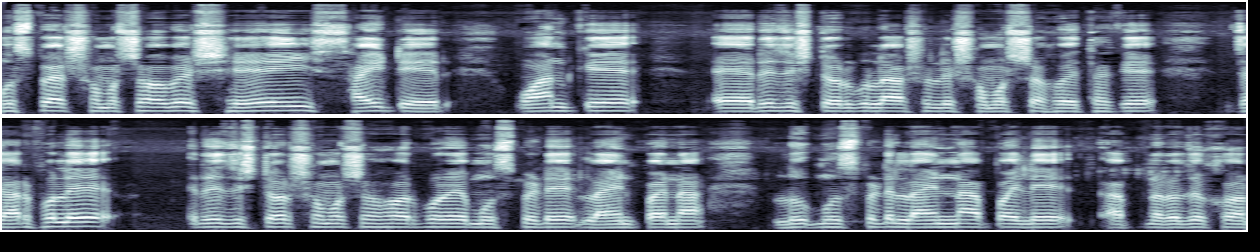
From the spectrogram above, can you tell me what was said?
মুসপ্যাড সমস্যা হবে, সেই সাইটের ওয়ান কে রেজিস্টরগুলো আসলে সমস্যা হয়ে থাকে। যার ফলে রেজিস্টর সমস্যা হওয়ার পরে মুসপেডে লাইন পায় না। মুসপেডে লাইন না পাইলে আপনারা যখন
